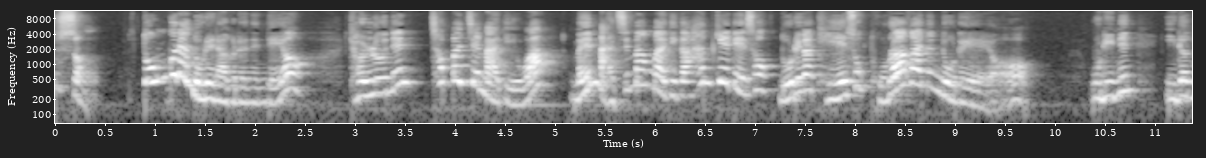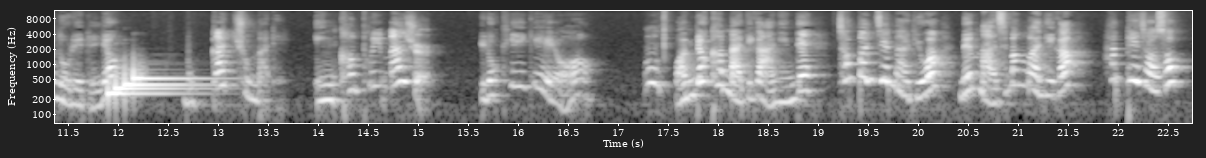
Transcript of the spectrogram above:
song, 동그란 노래라 그러는데요. 결론은 첫 번째 마디와 맨 마지막 마디가 함께 돼서 노래가 계속 돌아가는 노래예요. 우리는 이런 노래를요. 못 갖춘 마디, incomplete measure 이렇게 얘기해요. 음, 완벽한 마디가 아닌데 첫 번째 마디와 맨 마지막 마디가 합해져서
